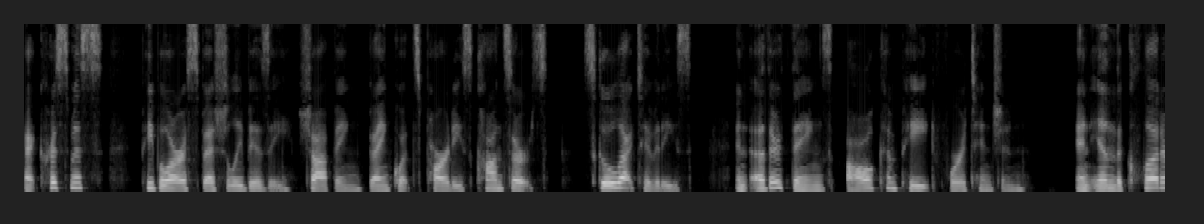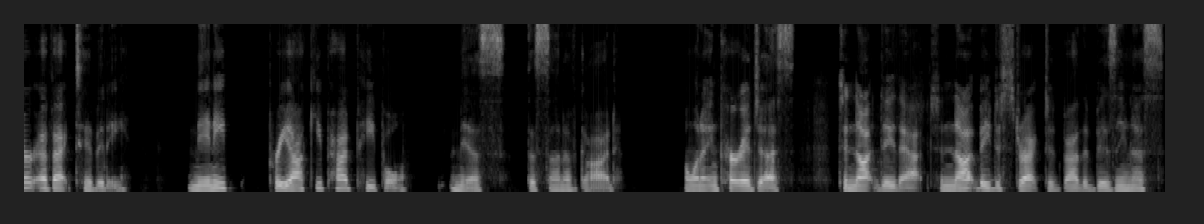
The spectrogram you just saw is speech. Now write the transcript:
At Christmas, people are especially busy shopping, banquets, parties, concerts, school activities, and other things all compete for attention. And in the clutter of activity, many preoccupied people miss the Son of God. I want to encourage us to not do that, to not be distracted by the busyness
